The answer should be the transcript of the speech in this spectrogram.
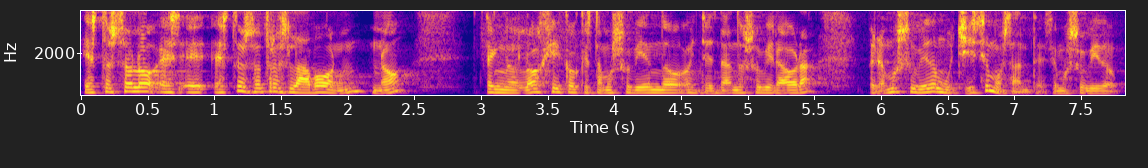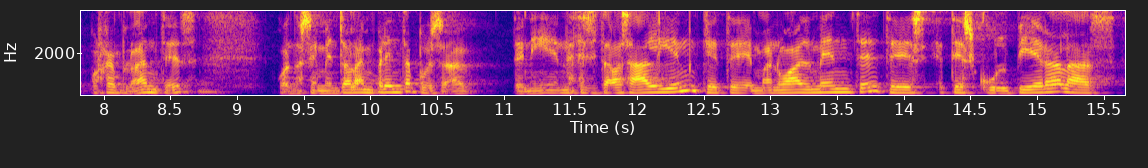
esto, solo es, eh, esto es otro eslabón, ¿no? tecnológico que estamos subiendo o intentando subir ahora, pero hemos subido muchísimos antes. Hemos subido, por ejemplo, antes, cuando se inventó la imprenta, pues ah, necesitabas a alguien que te manualmente te, te esculpiera las,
